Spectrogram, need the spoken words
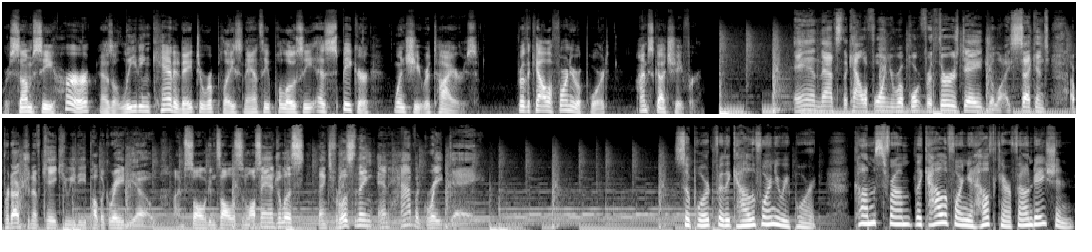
where some see her as a leading candidate to replace Nancy Pelosi as Speaker when she retires. For the California Report, I'm Scott Shafer. And that's the California Report for Thursday, July 2nd, a production of KQED Public Radio. I'm Saul Gonzalez in Los Angeles. Thanks for listening and have a great day. Support for the California Report comes from the California Healthcare Foundation,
